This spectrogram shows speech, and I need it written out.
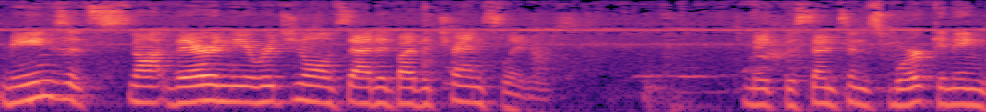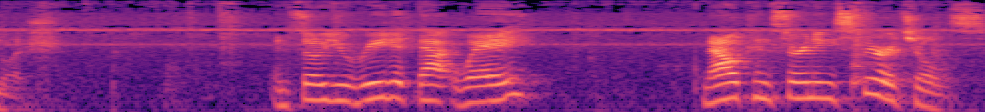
means. It's not there in the original, it's added by the translators to make the sentence work in English. And so you read it that way. Now concerning spirituals,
